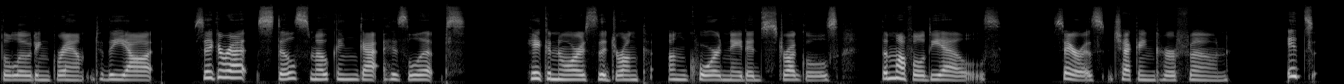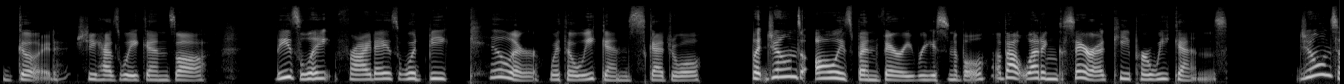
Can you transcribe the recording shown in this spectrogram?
the loading ramp to the yacht, cigarette still smoking at his lips. He ignores the drunk, uncoordinated struggles, the muffled yells. Sarah's checking her phone. It's good she has weekends off. These late Fridays would be killer with a weekend schedule. But Joan's always been very reasonable about letting Sarah keep her weekends. Joan's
